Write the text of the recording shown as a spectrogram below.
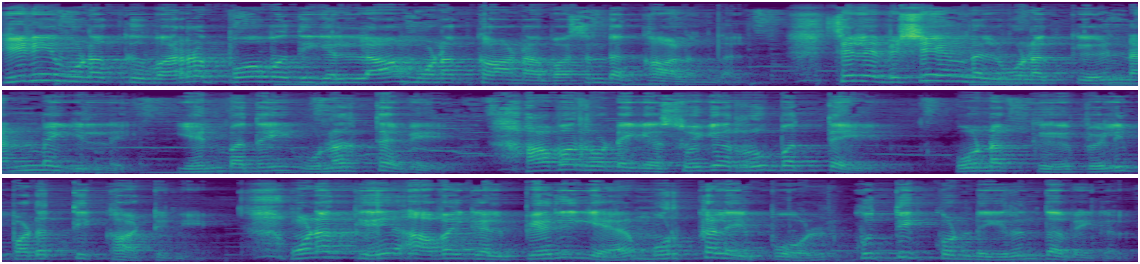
இனி உனக்கு வரப்போவது எல்லாம் உனக்கான வசந்த காலங்கள். சில விஷயங்கள் உனக்கு நன்மை இல்லை என்பதை உணர்த்தவே அவருடைய சுய ரூபத்தை உனக்கு வெளிப்படுத்தி காட்டினேன். உனக்கு அவைகள் பெரிய முற்களைப் போல் குத்தி கொண்டு இருந்தவைகள்.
